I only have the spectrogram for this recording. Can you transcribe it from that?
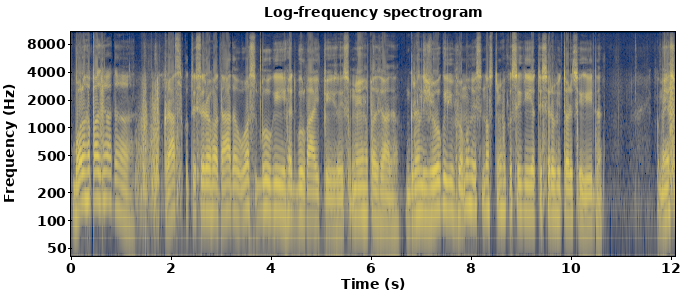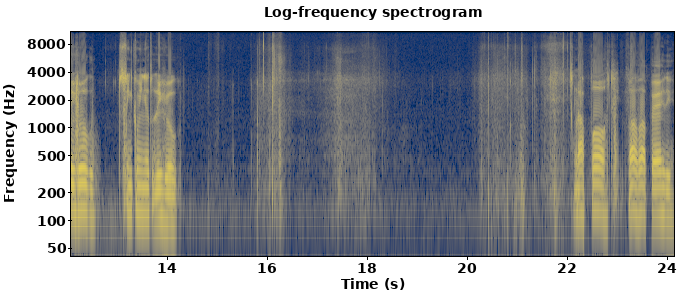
Bola rapaziada, clássico terceira rodada, Wolfsburg e Red Bull Leipzig, é isso mesmo rapaziada, grande jogo e vamos ver se nosso time vai conseguir a terceira vitória seguida. Começa o jogo, 5 minutos de jogo. Laporte, Pavá perde,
